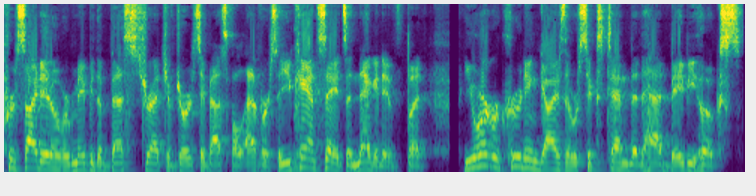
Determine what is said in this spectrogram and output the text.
presided over maybe the best stretch of Georgia State basketball ever. So you can't say it's a negative, but you weren't recruiting guys that were 6'10 that had baby hooks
